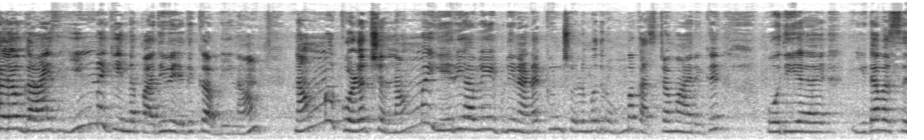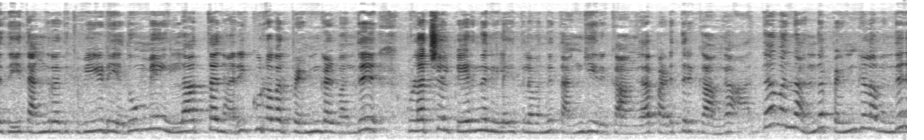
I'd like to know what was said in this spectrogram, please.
ஹலோ காய்ஸ் இன்னைக்கு இந்த பதிவு எதுக்கு அப்படின்னா நம்ம குளச்சல் நம்ம ஏரியாவிலே இப்படி நடக்குன்னு சொல்லும்போது ரொம்ப கஷ்டமாக இருக்குது போதிய இடவசதி தங்குறதுக்கு வீடு எதுவுமே இல்லாத நரிக்குறவர் பெண்கள் வந்து குளச்சல் பேருந்து நிலையத்தில் வந்து தங்கி இருக்காங்க படுத்திருக்காங்க. அதை வந்து அந்த பெண்களை வந்து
